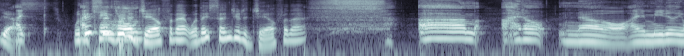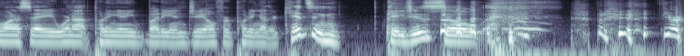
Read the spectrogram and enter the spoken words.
yes. I- Would they send you home- to jail for that? Would they send you to jail for that? Um, I don't know. I immediately want to say we're not putting anybody in jail for putting other kids in cages. So But if you're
